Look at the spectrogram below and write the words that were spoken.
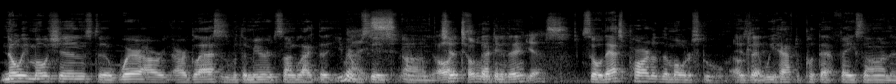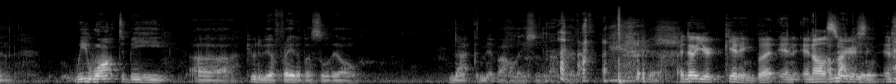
no emotions, to wear our, our glasses with the mirrored sunglasses. That you remember Nice. seeing um, Oh, CHiPs totally back in the day? Yes. So that's part of the motor school is that we have to put that face on, and we want to be uh, people to be afraid of us, so they'll not commit violations in our presence. Yeah. I know you're kidding, but in, in all I'm not seriousness,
